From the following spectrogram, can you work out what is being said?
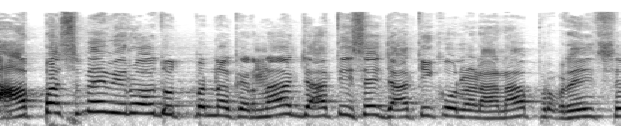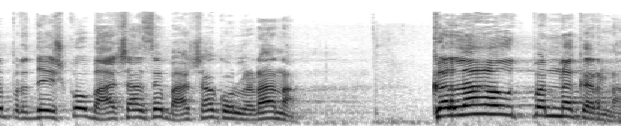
आपस में विरोध उत्पन्न करना, जाति से जाति को लड़ाना, प्रदेश से प्रदेश को, भाषा से भाषा को लड़ाना, कलह उत्पन्न करना।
